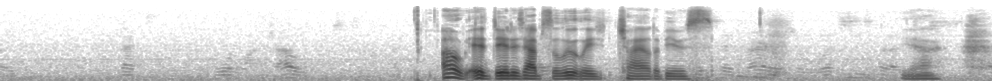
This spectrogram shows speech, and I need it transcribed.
like that's borderline child abuse? Oh, it, it is absolutely child abuse. You said murder, so what's the Yeah. uh,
